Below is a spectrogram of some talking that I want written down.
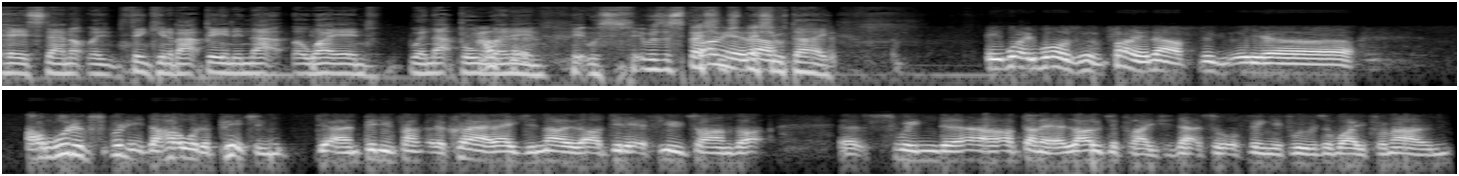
here stand up and thinking about being in that away end when that ball went in. It was it was a special Funny special enough, day. It, wa- it was, and funny enough, the, the, uh, I would have sprinted the whole of the pitch and, and been in front of the crowd. As you know, I did it a few times. I, at Swindon, uh, I've done it at loads of places, that sort of thing. If we was away from home,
